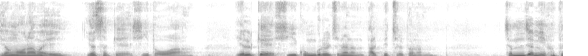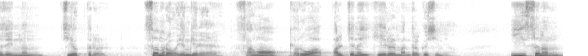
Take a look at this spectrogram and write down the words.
영호남의 여섯 개 시도와 열개 시군구를 지나는 달빛철도는 점점이 흩어져 있는 지역들을 선으로 연결해 상호 교류와 발전의 기회를 만들 것이며 이 선은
